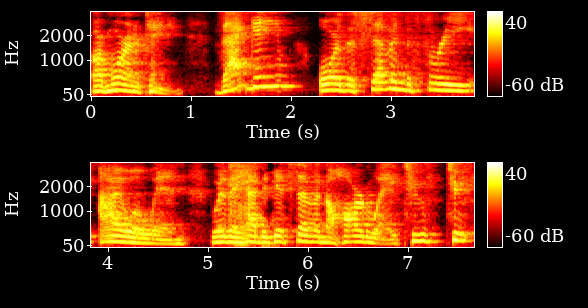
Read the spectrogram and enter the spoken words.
or more entertaining? That game or the seven to three Iowa win where they had to get seven the hard way, two, two,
